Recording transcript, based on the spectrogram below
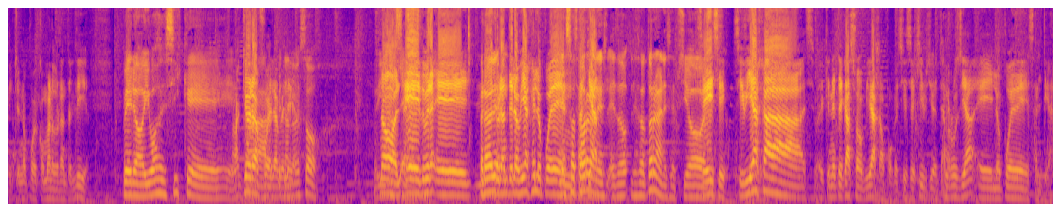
Y que no puede comer durante el día. Pero, ¿y vos decís que. ¿A qué hora está fue la pelea? Eso? No, sé. eh, dura- eh, Pero le- durante los viajes lo pueden les otorgan, saltear. les, les otorgan excepciones. Sí, sí. Si viaja, que en este caso viaja, porque si es egipcio está en Rusia, eh, lo puede saltear.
